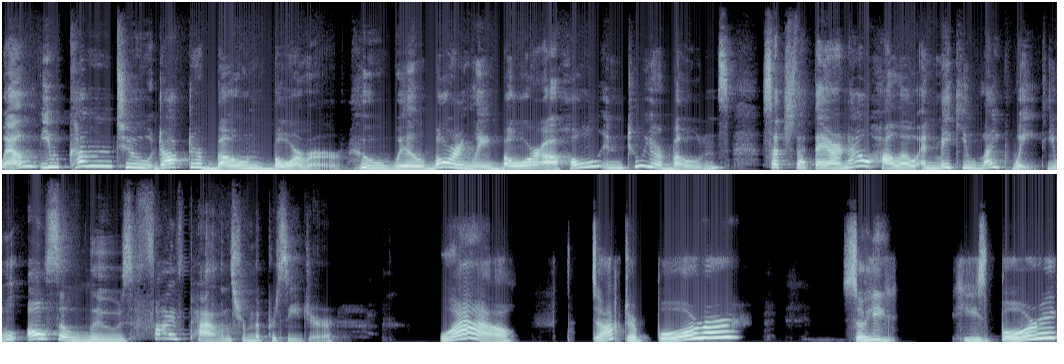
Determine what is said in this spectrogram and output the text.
Well, you come to Dr. Bone Borer, who will boringly bore a hole into your bones such that they are now hollow and make you lightweight. You will also lose five pounds from the procedure. Wow. Dr. Borer? So he he's boring?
